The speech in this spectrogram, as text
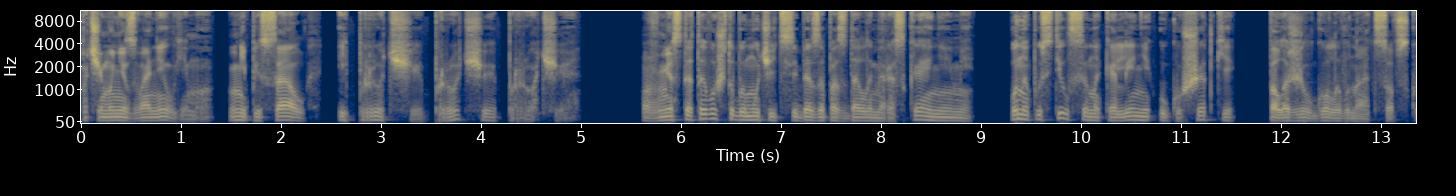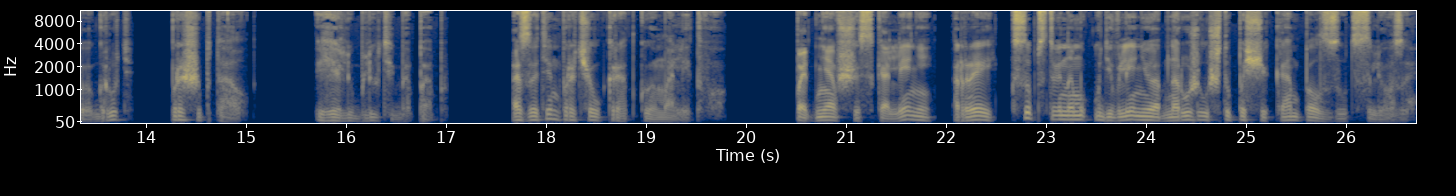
Почему не звонил ему, не писал и прочее, прочее, прочее? Вместо того, чтобы мучить себя запоздалыми раскаяниями, он опустился на колени у кушетки, положил голову на отцовскую грудь, прошептал «Я люблю тебя, пап», а затем прочел краткую молитву. Поднявшись с коленей, Рэй, к собственному удивлению, обнаружил, что по щекам ползут слезы.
